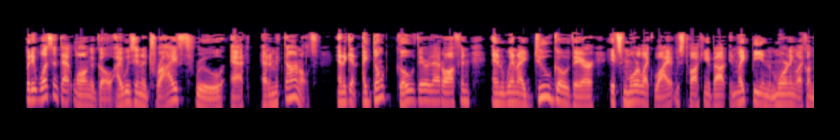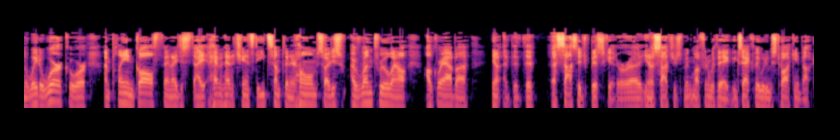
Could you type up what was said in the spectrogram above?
But it wasn't that long ago. I was in a drive-through at at a McDonald's. And again, I don't go there that often. And when I do go there, it's more like Wyatt was talking about. It might be in the morning, like on the way to work, or I'm playing golf and I just, I haven't had a chance to eat something at home. So I just, I run through and I'll, I'll grab a, you know, the, the, a sausage biscuit or a, you know, sausage McMuffin with egg, exactly what he was talking about.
